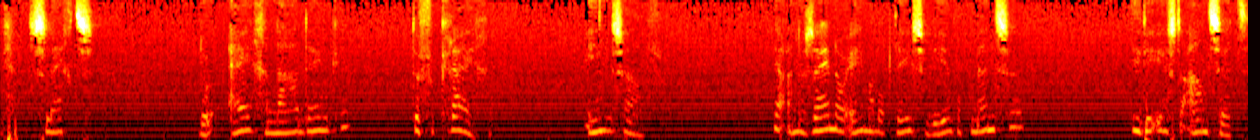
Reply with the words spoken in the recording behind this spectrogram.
slechts door eigen nadenken te verkrijgen. In jezelf. Ja, en er zijn nou eenmaal op deze wereld mensen die de eerste aanzet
